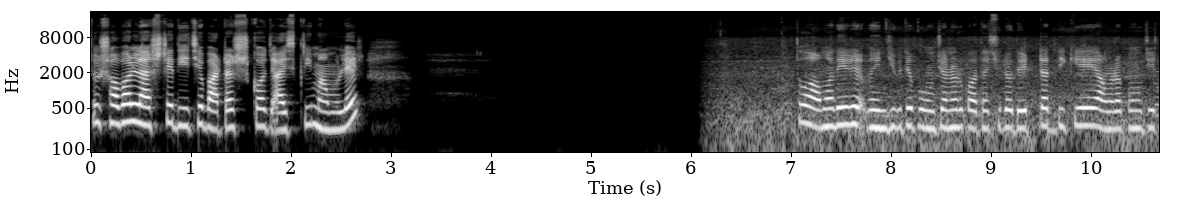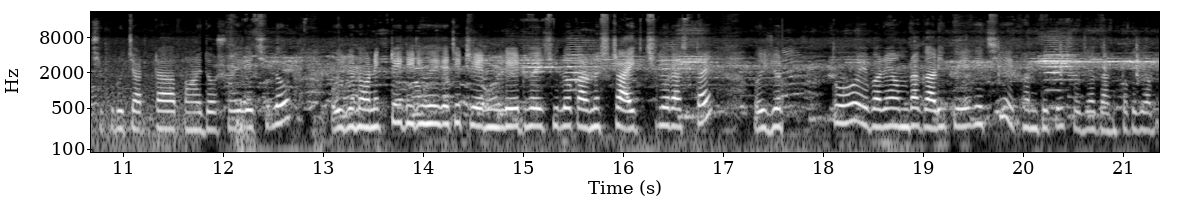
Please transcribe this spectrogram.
তো সবার লাস্টে দিয়েছে বাটারস্কচ আইসক্রিম আমুলের। তো আমাদের এনজিবিতে পৌঁছানোর কথা ছিল। দেড়টার দিকে আমরা পৌঁছেছি, পুরো চারটা পাঁচ দশ হয়ে গেছিল। ওই জন্য অনেকটাই দেরি হয়ে গেছে, ট্রেন লেট হয়েছিল, কারণ স্ট্রাইক ছিল রাস্তায়। ওই জন্য তো এবারে আমরা গাড়ি পেয়ে গেছি, এখান থেকে সোজা গ্যাংটকে যাব।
